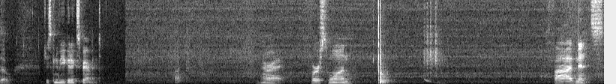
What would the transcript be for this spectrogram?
So just going to be a good experiment. All right, first one, five minutes.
